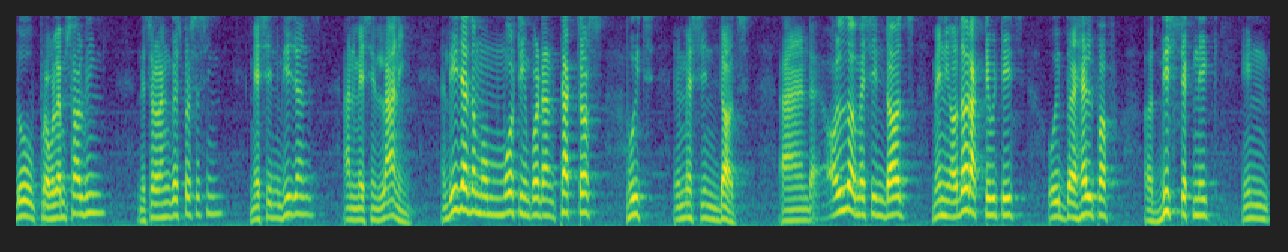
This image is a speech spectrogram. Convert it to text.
do problem solving, natural language processing, machine visions and machine learning and these are the mo most important factors which a machine does and although machine does many other activities with the help of uh, this technique in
